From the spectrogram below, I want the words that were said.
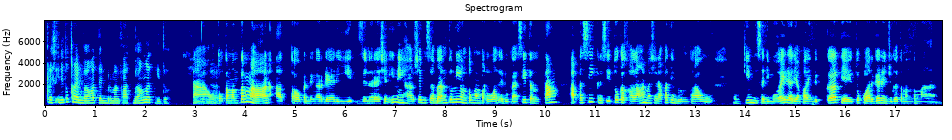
kris ini tuh keren banget dan bermanfaat banget gitu. Nah, Benar. untuk teman-teman atau pendengar dari generation ini harusnya bisa bantu nih untuk memperluas edukasi tentang apa sih kris itu ke kalangan masyarakat yang belum tahu. Mungkin bisa dimulai dari yang paling deket, yaitu keluarga dan juga teman-teman.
